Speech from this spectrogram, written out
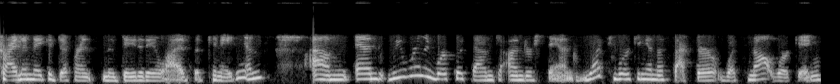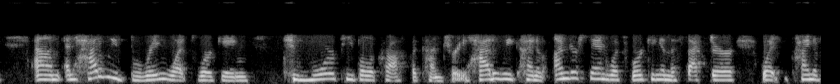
trying to make a difference in the day to day lives of Canadians. Um, and we really work with them to understand what's working in the sector, what's not working, um, and how do we bring what's working to more people across the country? How do we kind of understand what's working in the sector? What kind of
